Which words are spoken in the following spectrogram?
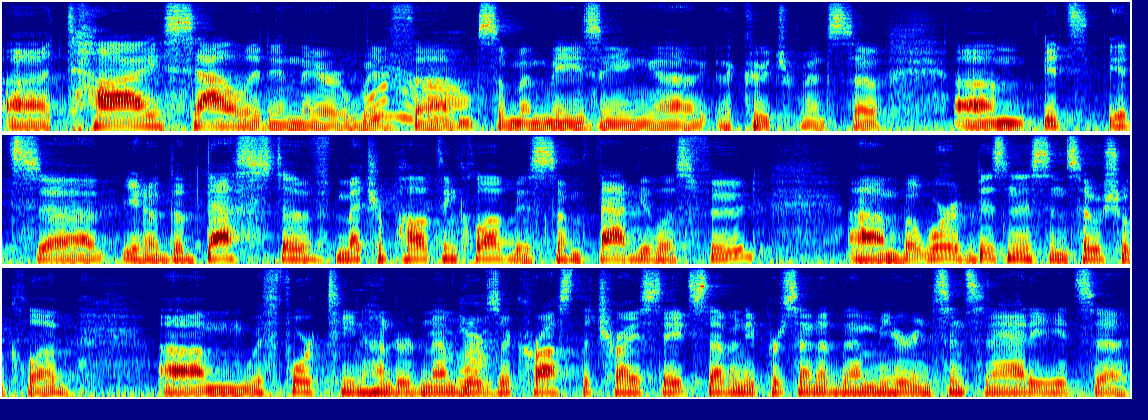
uh, Thai salad in there with um, wow. um, some amazing uh, accoutrements. So um, it's it's uh, you know the best of Metropolitan Club is some fabulous food. Um, but we're a business and social club um, with 1,400 members yeah. across the tri-state, 70% of them here in Cincinnati. It's a,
